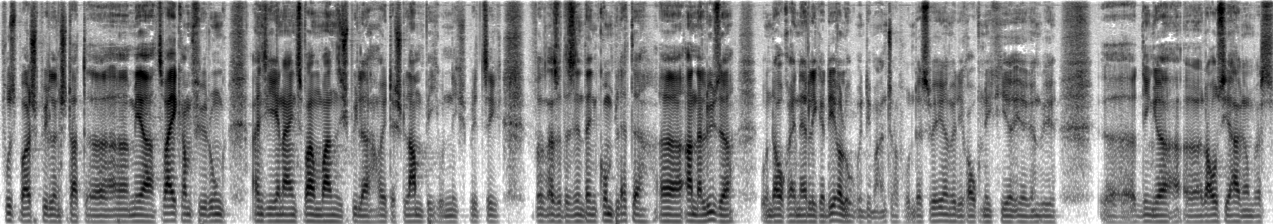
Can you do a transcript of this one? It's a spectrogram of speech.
Fußballspielen statt äh, mehr Zweikampfführung. Eins gegen eins, warum waren die Spieler heute schlampig und nicht spritzig? Also das sind eine komplette äh, Analyse und auch ein ehrlicher Dialog mit der Mannschaft. Und deswegen will ich auch nicht hier irgendwie äh, Dinge äh, rausjagen, was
